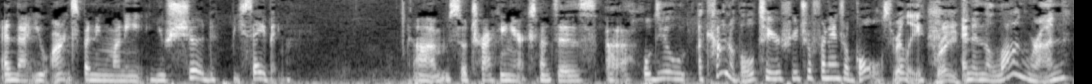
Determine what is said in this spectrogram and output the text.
and that you aren't spending money you should be saving. Um, so tracking your expenses uh, holds you accountable to your future financial goals, really. Right. And in the long run,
